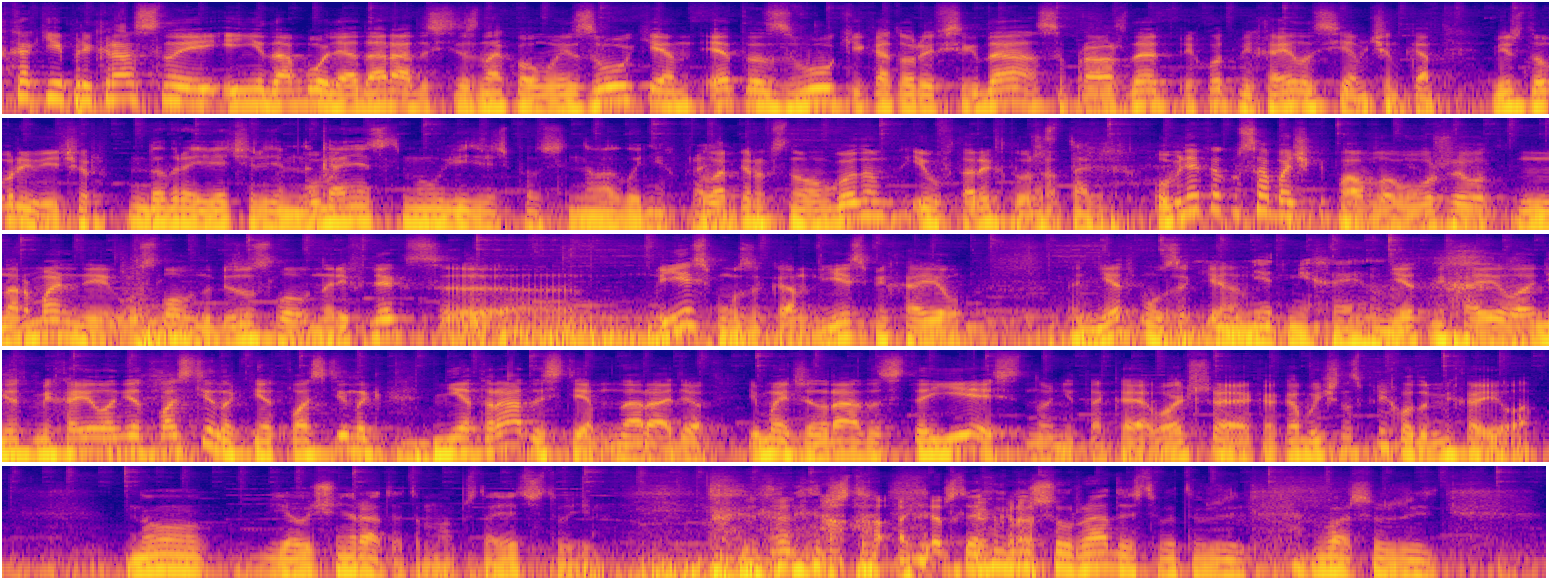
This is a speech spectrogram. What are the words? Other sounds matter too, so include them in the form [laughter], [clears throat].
Ах, какие прекрасные и не до боли, а до радости знакомые звуки. Это звуки, которые всегда сопровождают приход Михаила Семченко. Миш, добрый вечер. Добрый вечер, Дим. Наконец-то мы увиделись после новогодних праздников. Во-первых, с Новым годом, и во-вторых, тоже. так же. У меня, как у собачки Павлова, уже вот нормальный, условно, безусловно, рефлекс. Э, есть музыка, есть Михаил. Нет музыки. Нет Михаила. Нет Михаила. Нет Михаила, нет пластинок. Нет пластинок, нет радости на радио. Imagine радость-то есть, но не такая большая, как обычно с приходом Михаила. Ну, я очень рад этому обстоятельству, Дим. [laughs] Что я вношу радость в эту жизнь, в вашу жизнь.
